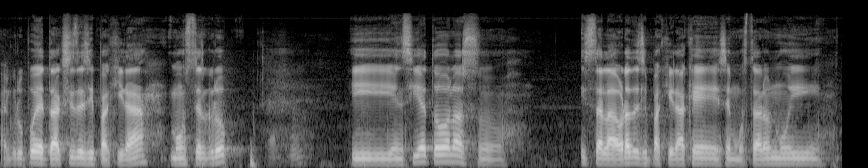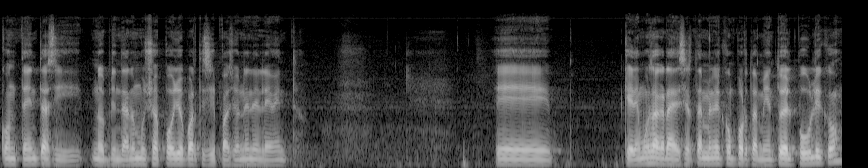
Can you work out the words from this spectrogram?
Al grupo de taxis de Zipaquirá, Monster Group. Y en sí a todas las uh, instaladoras de Zipaquirá que se mostraron muy contentas y nos brindaron mucho apoyo y participación en el evento. Eh, queremos agradecer también el comportamiento del público.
